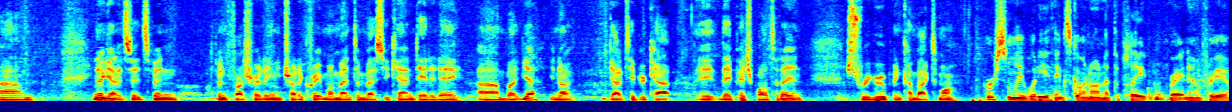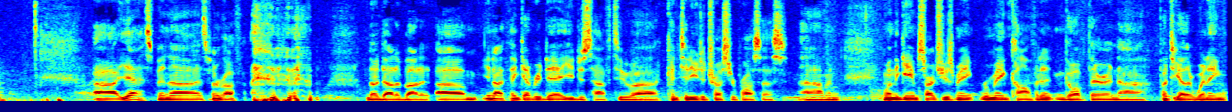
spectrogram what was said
um, you know, again, it's it's been been frustrating. You try to create momentum best you can day to day. Um, but yeah, you know, you got to tip your cap. They, they pitch well today and just regroup and come back tomorrow. Personally, what do you think's going on at the plate right now for you? Uh, yeah, it's been uh, it's been rough, no doubt about it. Um, you know, I think every day you just have to uh, continue to trust your process, um, and when the game starts, you just remain, confident and go up there and uh, put together winning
